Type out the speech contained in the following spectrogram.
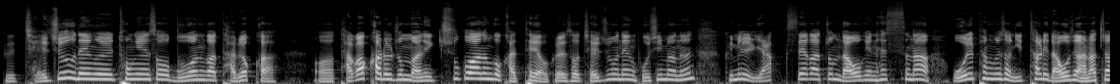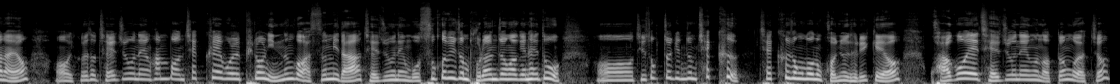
그 제주은행을 통해서 무언가 다벽화 어, 다각화를 좀 많이 추구하는 것 같아요. 그래서 제주은행 보시면은 금일 약세가 좀 나오긴 했으나 5일 평균선 이탈이 나오지 않았잖아요. 어, 그래서 제주은행 한번 체크해 볼 필요는 있는 것 같습니다. 제주은행 뭐 수급이 좀 불안정하긴 해도 어, 지속적인 좀 체크, 체크 정도는 권유 드릴게요. 과거의 제주은행은 어떤 거였죠?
